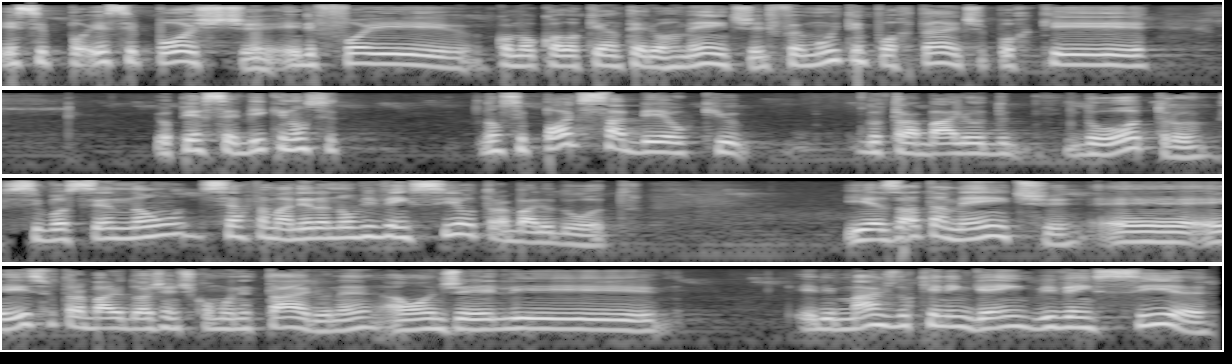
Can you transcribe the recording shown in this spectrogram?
Esse, esse post, ele foi, como eu coloquei anteriormente, ele foi muito importante porque eu percebi que não se, não se pode saber o que, do trabalho do, do outro se você não, de certa maneira, não vivencia o trabalho do outro. E exatamente é, é, esse o trabalho do agente comunitário, né? onde ele, ele mais do que ninguém vivencia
